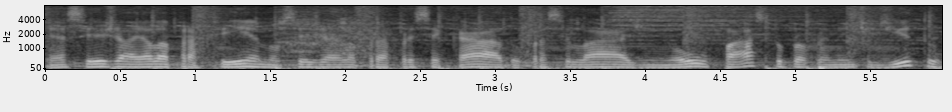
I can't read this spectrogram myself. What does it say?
né, seja ela para feno, seja ela para pressecado, para silagem ou pasto propriamente dito,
